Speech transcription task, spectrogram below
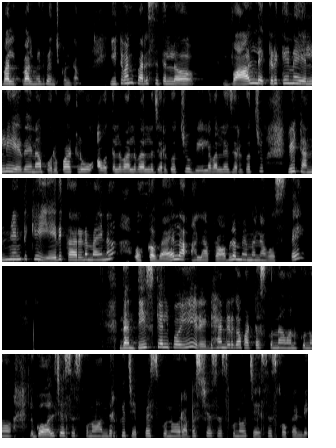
వాళ్ళ వాళ్ళ మీద పెంచుకుంటాం. ఇటువంటి పరిస్థితుల్లో వాళ్ళు ఎక్కడికైనా వెళ్ళి ఏదైనా పొరపాట్లు అవతల వాళ్ళ వల్ల జరగచ్చు వీళ్ళ వల్లే జరగచ్చు వీటన్నింటికి ఏది కారణమైనా ఒకవేళ అలా ప్రాబ్లం ఏమైనా వస్తే దాన్ని తీసుకెళ్ళిపోయి రెడ్ హ్యాండెడ్గా పట్టేసుకున్నాం అనుకునో గోల్ చేసేసుకునో అందరికీ చెప్పేసుకునో రబస్ చేసేసుకునో చేసేసుకోకండి.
